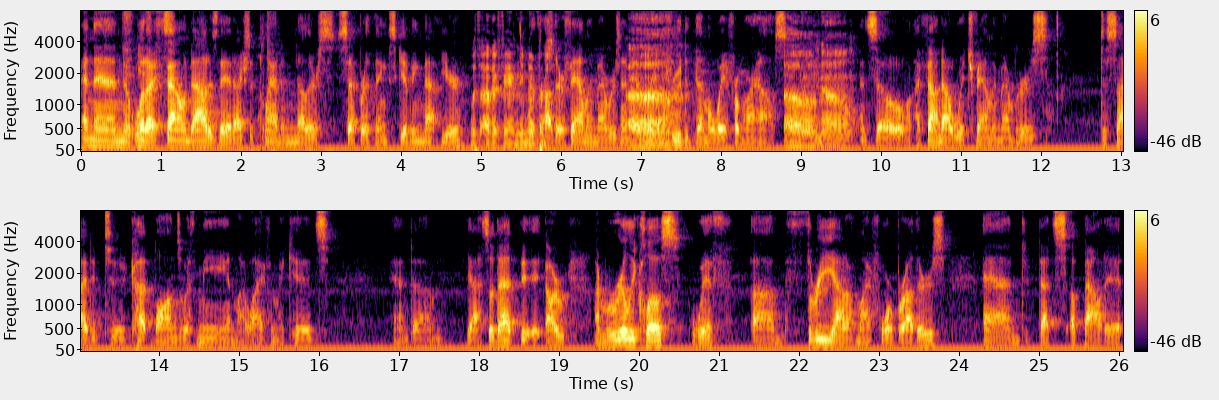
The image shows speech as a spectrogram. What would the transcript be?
And then what I found out is they had actually planned another separate Thanksgiving that year with other family members. with other family members and had recruited them away from our house. Oh no. And so I found out which family members decided to cut bonds with me and my wife and my kids. And um, yeah, so that it, our, I'm really close with um, three out of my four brothers, and that's about it.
